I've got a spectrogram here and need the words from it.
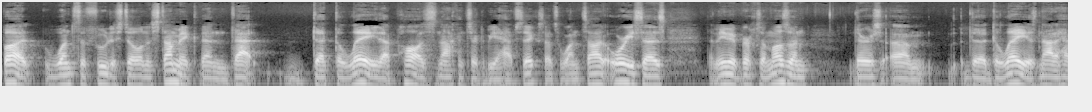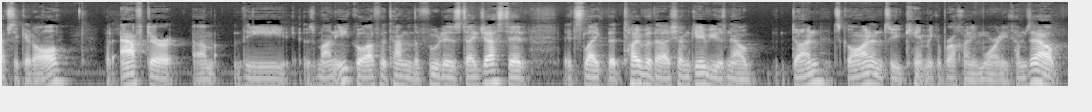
But once the food is still in the stomach, then that that delay, that pause, is not considered to be a half six. That's one side. Or he says that maybe at Berchas Hamazon, there's um, the delay is not a half sick at all. But after um, the Zman Iko, after the time that the food is digested, it's like the taiva that Hashem gave you is now done, it's gone, and so you can't make a bracha anymore. And he comes out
